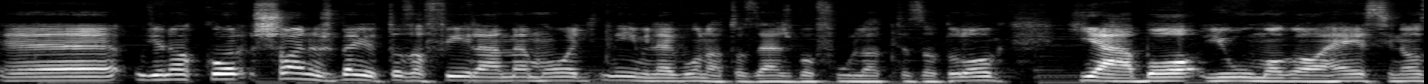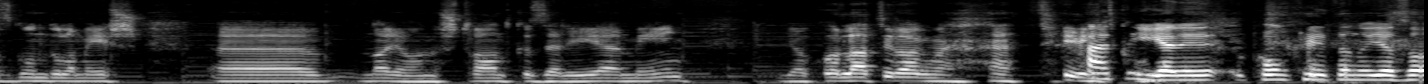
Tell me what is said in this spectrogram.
E, ugyanakkor sajnos bejött az a félelmem, hogy némileg vonatozásba fulladt ez a dolog. Hiába jó maga a helyszín, azt gondolom, és e, nagyon strandközeli élmény, gyakorlatilag, mert hát, Hát igen, konkrétan ugye az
